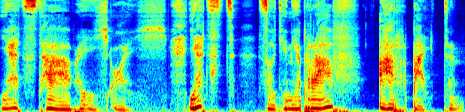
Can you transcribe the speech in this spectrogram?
Jetzt habe ich euch, jetzt sollt ihr mir brav arbeiten.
